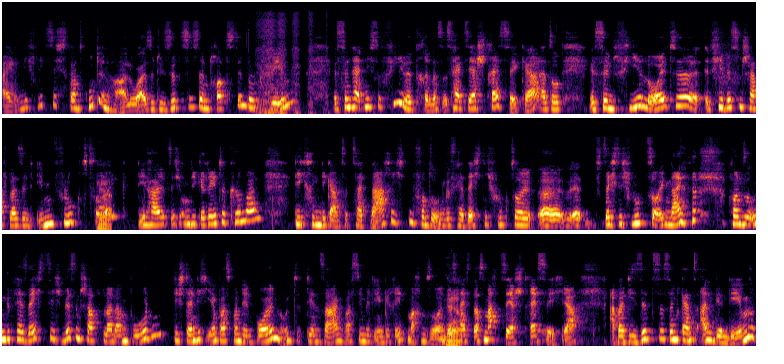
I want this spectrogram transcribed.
Eigentlich fliegt sich ganz gut in Halo. Also die Sitze sind trotzdem bequem. Es sind halt nicht so viele drin. Das ist halt sehr stressig, ja. Also es sind vier Leute, vier Wissenschaftler sind im Flugzeug, ja. die halt sich um die Geräte kümmern. Die kriegen die ganze Zeit Nachrichten von so ungefähr 60 Flugzeug, äh, 60 Flugzeugen, nein, von so ungefähr 60 Wissenschaftlern am Boden, die ständig irgendwas von denen wollen und denen sagen, was sie mit ihrem Gerät machen sollen. Das ja. heißt, das macht sehr stressig, ja. Aber die Sitze sind ganz angenehm.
